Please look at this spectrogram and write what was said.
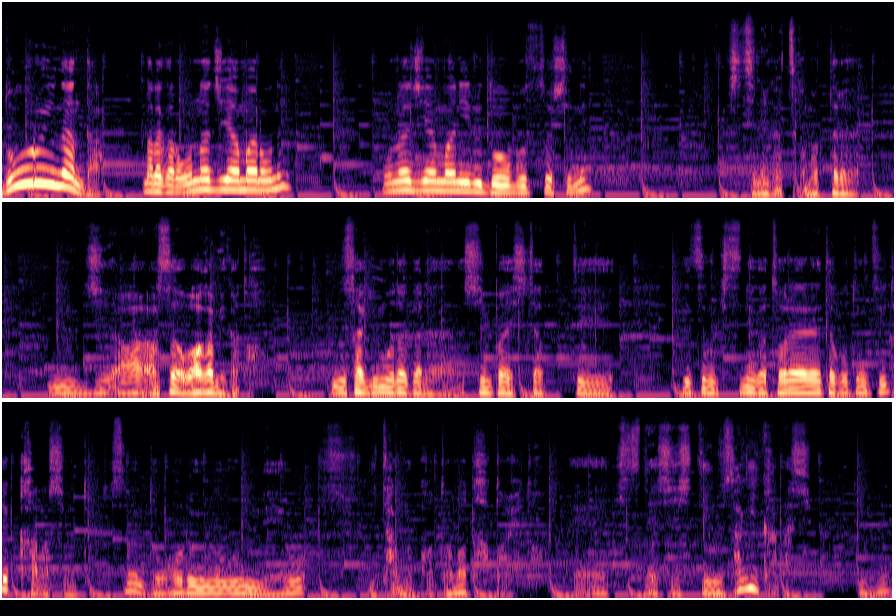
同類なんだ、まあ、だから同じ山のね同じ山にいる動物としてね狐が捕まったらじあ明日は我が身かと。うさぎもだから心配しちゃって別の狐が捕らえられたことについて悲しむということですね。同類の運命を悼むことの例えと、えー、狐死してうさぎ悲しむ。っていうね。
